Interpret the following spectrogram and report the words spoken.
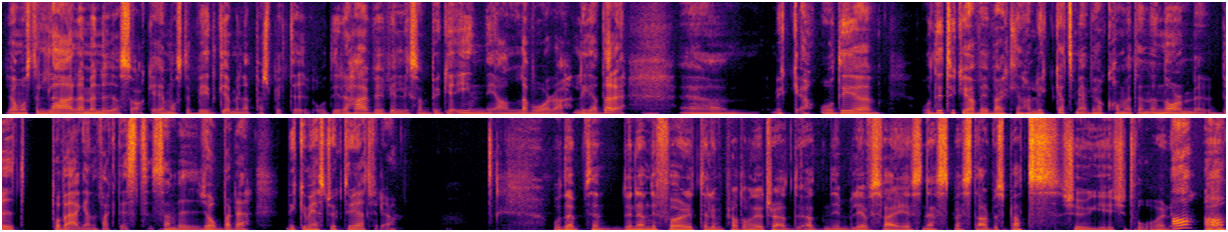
Jag måste lära mig nya saker. Jag måste vidga mina perspektiv. Och det är det här vi vill liksom bygga in i alla våra ledare. Mm. Eh, mycket. Och det, och det tycker jag vi verkligen har lyckats med. Vi har kommit en enorm bit på vägen faktiskt. Sen vi jobbade mycket mer strukturerat för det. Och där, du nämnde förut, eller vi pratade om det, tror jag, att, att ni blev Sveriges näst bästa arbetsplats 2022. Var det? Ja, ja.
